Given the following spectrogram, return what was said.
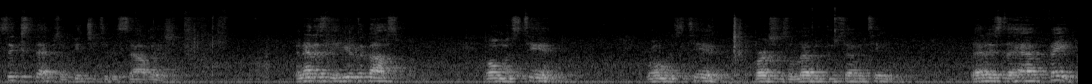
Six steps will get you to the salvation. And that is to hear the gospel. Romans 10, Romans 10, verses 11 through 17. That is to have faith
